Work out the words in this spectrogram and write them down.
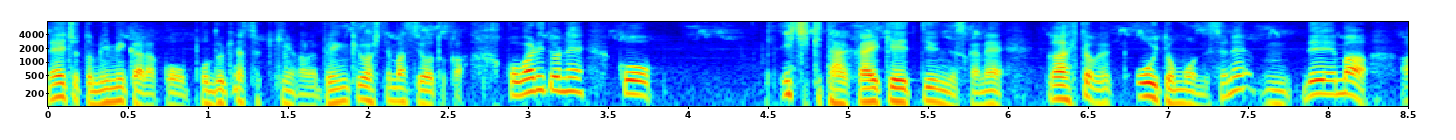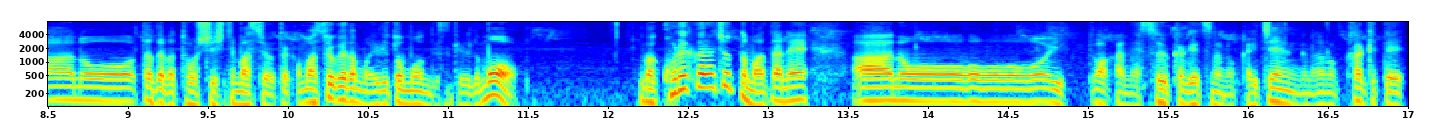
ね、ちょっと耳からこうポッドキャスト聞きながら勉強してますよとかこう割とねこう意識高い系っていうんですかねが人が多いと思うんですよね。うん、でまああの例えば投資してますよとか、まあ、そういう方もいると思うんですけれどもまあ、これからちょっとまたね、あのー、わかんない、数ヶ月なのか1年なのかかけて、やっ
